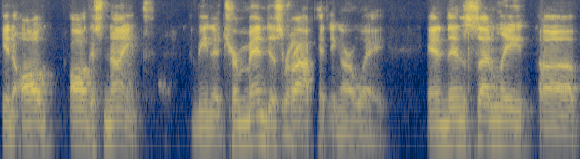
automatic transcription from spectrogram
in August 9th. I mean, a tremendous right. crop hitting our way, and then suddenly, uh,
